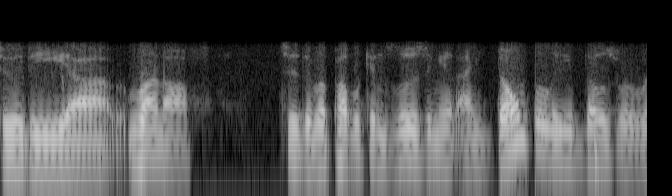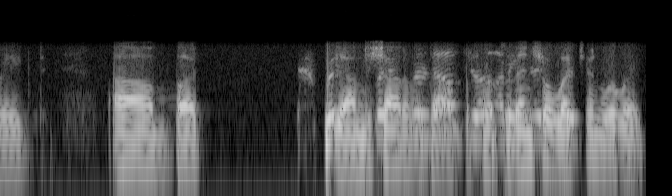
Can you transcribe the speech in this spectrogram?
to the uh, runoff to the Republicans losing it. I don't believe those were rigged. Um, but, beyond a shadow of a doubt, the presidential I mean, election were rigged.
